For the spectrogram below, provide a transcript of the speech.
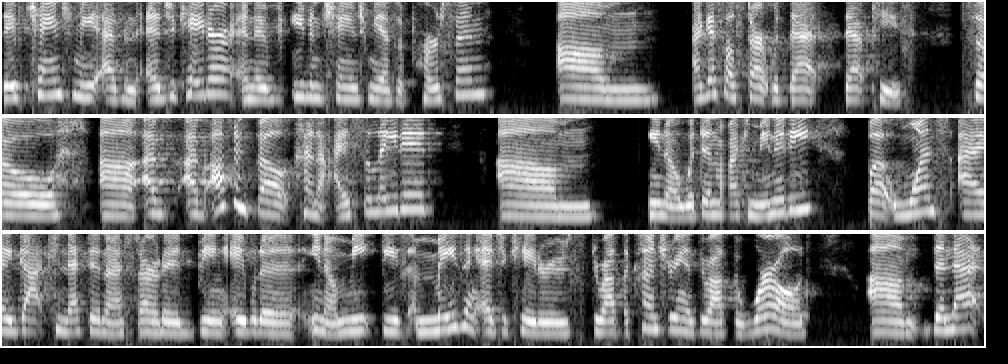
they've changed me as an educator and they've even changed me as a person. Um, I guess I'll start with that that piece. So uh, I've I've often felt kind of isolated, um, you know, within my community. But once I got connected and I started being able to, you know, meet these amazing educators throughout the country and throughout the world, um, then that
